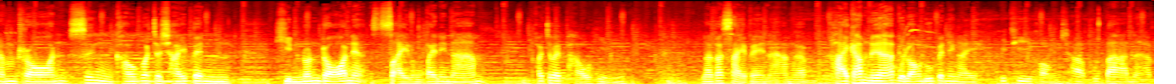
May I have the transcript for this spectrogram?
น้ำร้อน ซึ่งเขาก็จะใช้เป็นหินร้อนๆเนี่ยใส่ลงไปในน้ำเขาจะไปเผาหิน แล้วก็ใส่ไปในน้ำครับคลายกล้ามเนื้อครับ เดี๋ยวลองดูเป็นยังไง วิธีของชาวภูตานนะครับ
